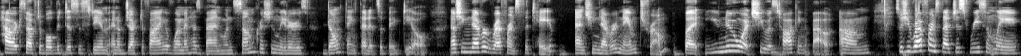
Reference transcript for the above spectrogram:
how acceptable the disesteem and objectifying of women has been when some Christian leaders don't think that it's a big deal. Now, she never referenced the tape and she never named Trump, but you knew what she was talking about. Um, so she referenced that just recently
